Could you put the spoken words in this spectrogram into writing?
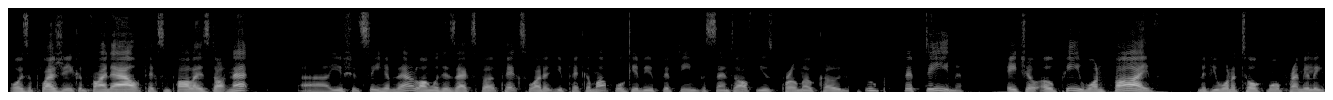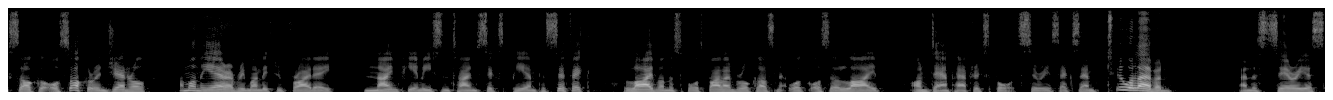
Always a pleasure. You can find Al at picksandparlays.net. Uh, you should see him there along with his expert picks. Why don't you pick him up? We'll give you 15% off. Use promo code HOOP15, H O O P 1 5. And if you want to talk more Premier League soccer or soccer in general, I'm on the air every Monday through Friday, 9 p.m. Eastern Time, 6 p.m. Pacific, live on the Sports Byline Broadcast Network, also live on Dan Patrick Sports, Sirius XM 211, and the Sirius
